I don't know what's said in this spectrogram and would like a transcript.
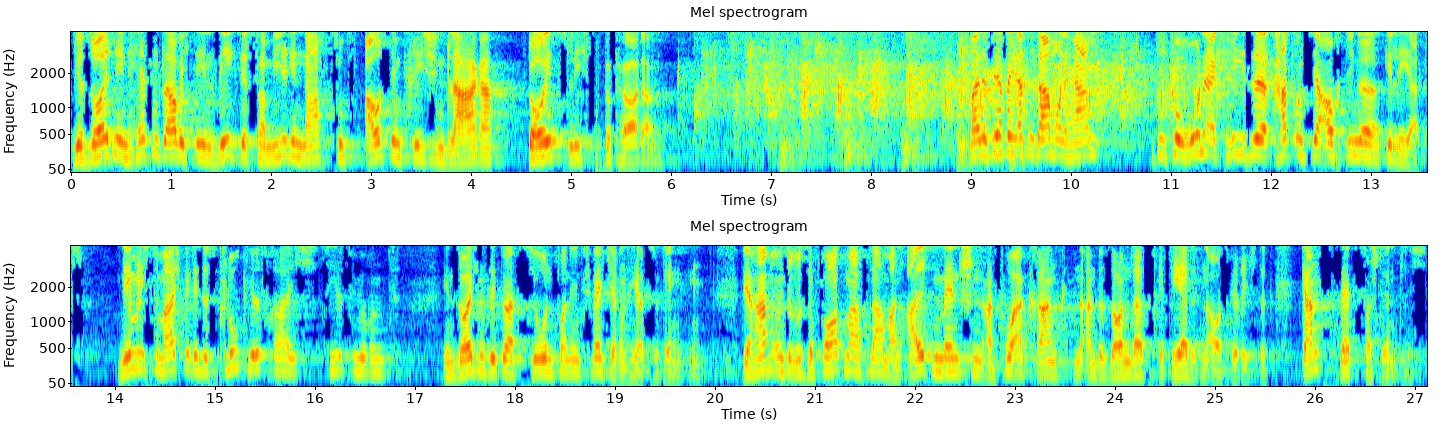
Wir sollten in Hessen, glaube ich, den Weg des Familiennachzugs aus dem griechischen Lager deutlichst befördern. Meine sehr verehrten Damen und Herren, die Corona-Krise hat uns ja auch Dinge gelehrt. Nämlich z.B. ist es klug, hilfreich, zielführend, in solchen Situationen von den Schwächeren herzudenken. Wir haben unsere Sofortmaßnahmen an alten Menschen, an Vorerkrankten, an besonders Gefährdeten ausgerichtet. Ganz selbstverständlich.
